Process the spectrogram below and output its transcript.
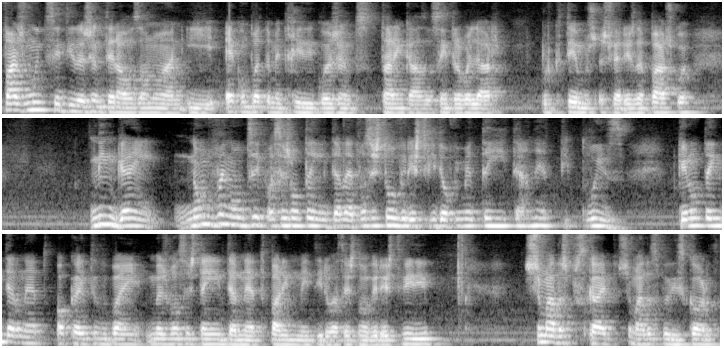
faz muito sentido a gente ter aulas online e é completamente ridículo a gente estar em casa sem trabalhar porque temos as férias da Páscoa. Ninguém, não me venham dizer que vocês não têm internet. Vocês estão a ver este vídeo, obviamente têm internet, tipo, please. Quem não tem internet, ok, tudo bem, mas vocês têm internet, parem de mentir, vocês estão a ver este vídeo. Chamadas por Skype, chamadas por Discord,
